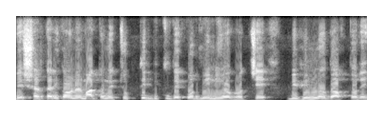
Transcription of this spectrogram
বেসরকারীকরণের মাধ্যমে চুক্তির ভিত্তিতে কর্মী নিয়োগ হচ্ছে বিভিন্ন দপ্তরে।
